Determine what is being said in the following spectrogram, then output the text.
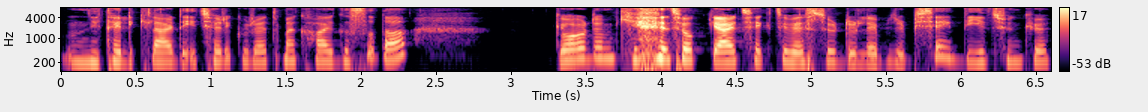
niteliklerde içerik üretme kaygısı da gördüm ki çok gerçekçi ve sürdürülebilir bir şey değil. Çünkü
